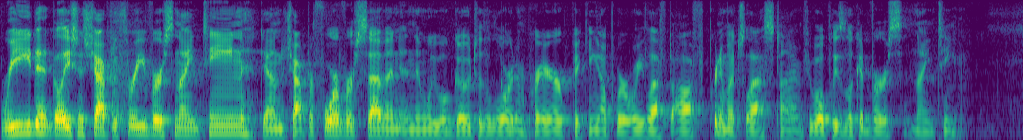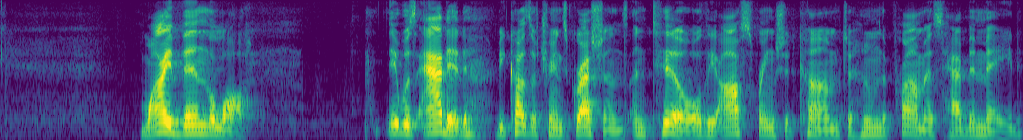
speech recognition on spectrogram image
read Galatians chapter 3, verse 19, down to chapter 4, verse 7, and then we will go to the Lord in prayer, picking up where we left off pretty much last time. If you will, please look at verse 19. Why then the law? It was added because of transgressions until the offspring should come to whom the promise had been made,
